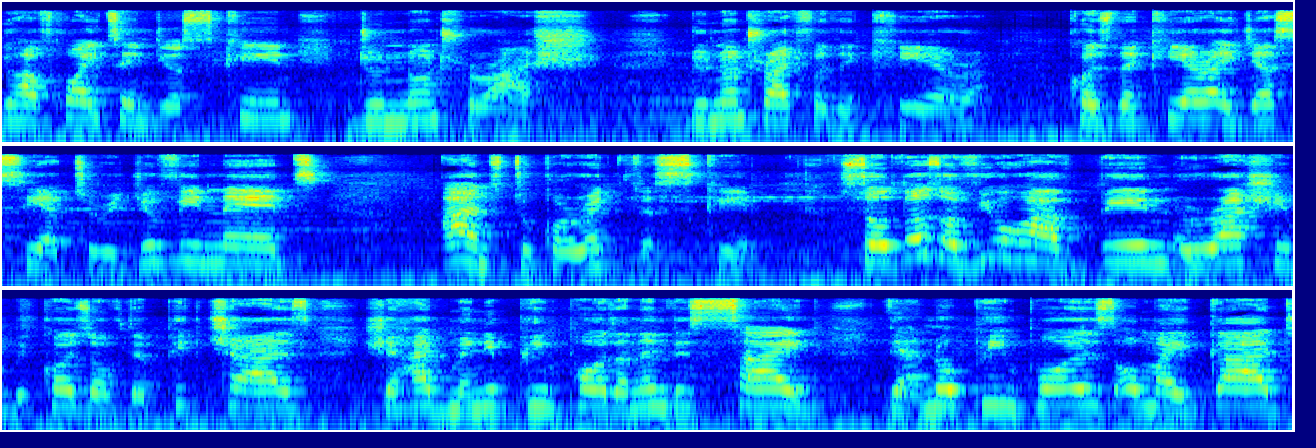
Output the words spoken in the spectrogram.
you have whitened your skin do not rush. Do not rush for the Kiera because the Kiera is just here to rejuvenate and to correct the skin. So those of you who have been rushing because of the pictures she had many pimples and then this side there are no pimples. Oh my god.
